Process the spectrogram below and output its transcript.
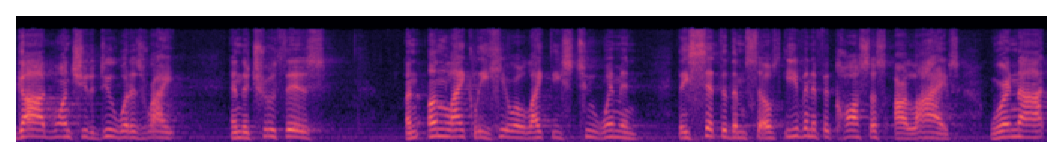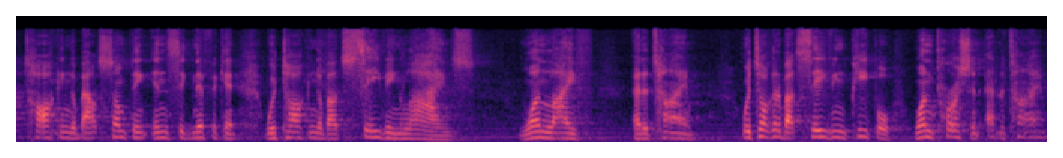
God wants you to do what is right. And the truth is, an unlikely hero like these two women they said to themselves, even if it costs us our lives, we're not talking about something insignificant. We're talking about saving lives, one life at a time. We're talking about saving people, one person at a time.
